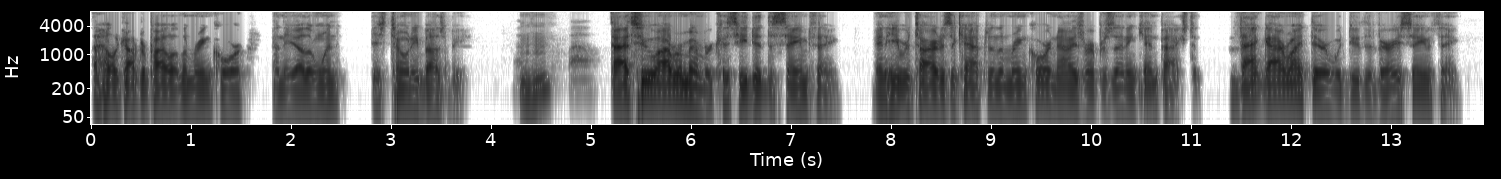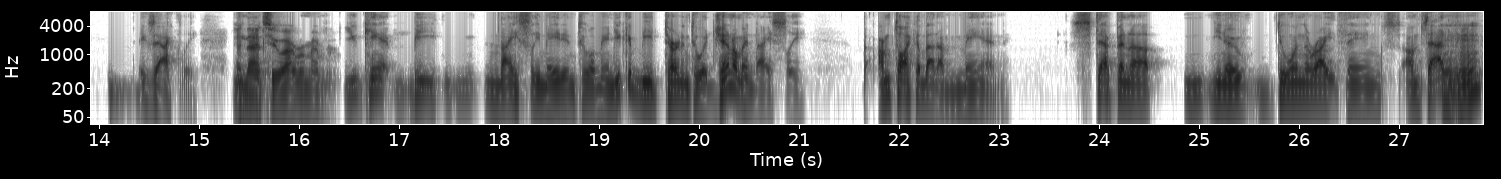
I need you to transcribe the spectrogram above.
a helicopter pilot in the Marine Corps, and the other one is Tony Buzbee. mhm. That's who I remember because he did the same thing. And he retired as a captain in the Marine Corps. Now he's representing Ken Paxton. That guy right there would do the very same thing. exactly. And that's who I remember. you can't be nicely made into a man. You can be turned into a gentleman nicely. But I'm talking about a man stepping up, you know, doing the right things. I'm um, sadly, Mhm.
